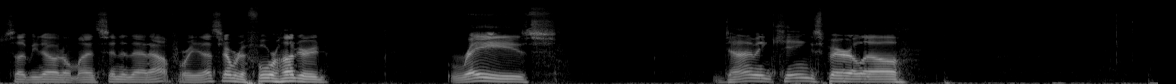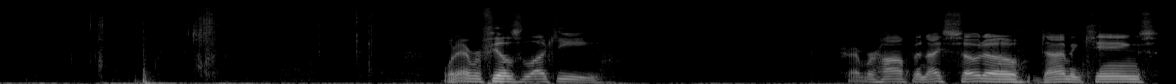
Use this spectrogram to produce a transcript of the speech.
just let me know. I don't mind sending that out for you. That's number to 400. Rays. Diamond Kings parallel. Whatever feels lucky. Trevor Hoffman, nice Soto, Diamond Kings.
